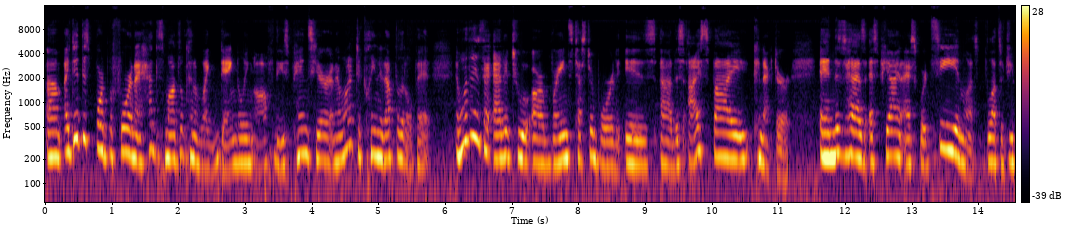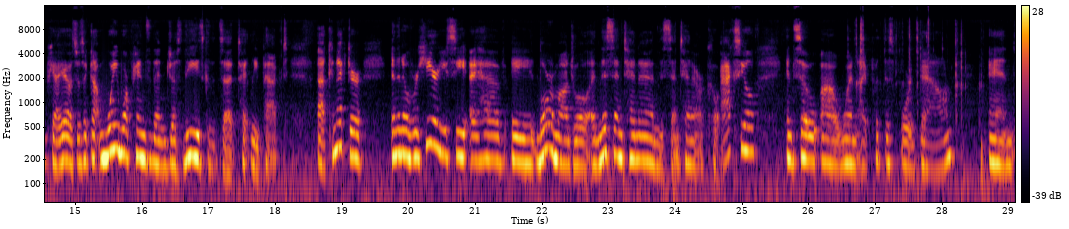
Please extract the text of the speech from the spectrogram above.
Um, I did this board before and I had this module kind of like dangling off these pins here and I wanted to clean it up a little bit. And one of the things I added to our Brains tester board is uh, this iSpy connector. And this has SPI and I2C and lots, lots of GPIO. So it's got way more pins than just these because it's a tightly packed uh, connector. And then over here, you see I have a LoRa module, and this antenna and this antenna are coaxial. And so uh, when I put this board down and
